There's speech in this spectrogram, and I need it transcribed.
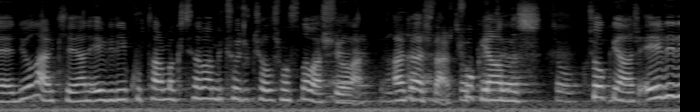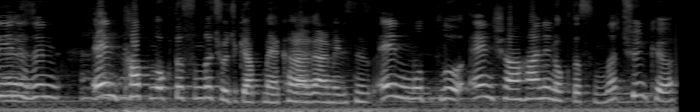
e, diyorlar ki yani evliliği kurtarmak için hemen bir çocuk çalışmasına başlıyorlar. Evet. Arkadaşlar Çok çok, kötü, yanlış. çok. Çok yanlış. Evliliğinizin en tap noktasında çocuk yapmaya karar Evet. vermelisiniz. En mutlu, en şahane noktasında. Çünkü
